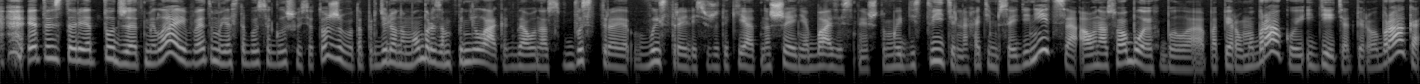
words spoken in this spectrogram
эту историю я тут же отмела, и поэтому я с тобой соглашусь. Я тоже вот определенным образом поняла, когда у нас выстро... выстроились уже такие отношения базисные, что мы действительно хотим соединиться, а у нас у обоих было по первому браку и дети от первого брака,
